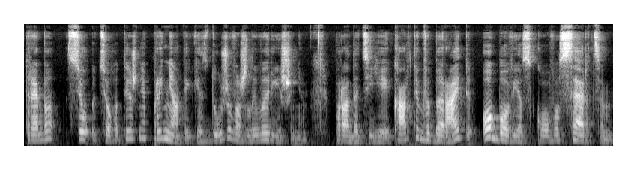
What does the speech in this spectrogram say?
треба цього, тижня прийняти якесь дуже важливе рішення. Порада цієї карти вибирайте обов'язково серцем.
